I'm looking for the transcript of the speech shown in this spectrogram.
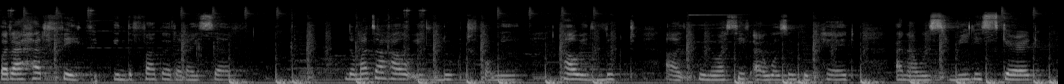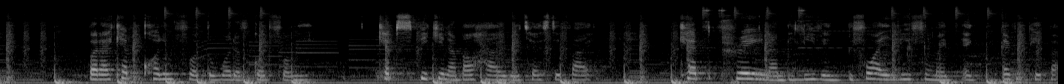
But I had faith in the Father that I serve. no matter how it looked for me, how it looked, uh, you know, as if I wasn't prepared and I was really scared. But I kept calling for the word of God for me, kept speaking about how I will testify, kept praying and believing before I leave for my every paper.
